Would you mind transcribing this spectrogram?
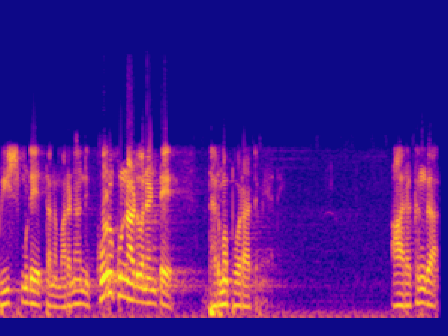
భీష్ముడే తన మరణాన్ని కోరుకున్నాడు అనంటే ధర్మ పోరాటమే అది. ఆ రకంగా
